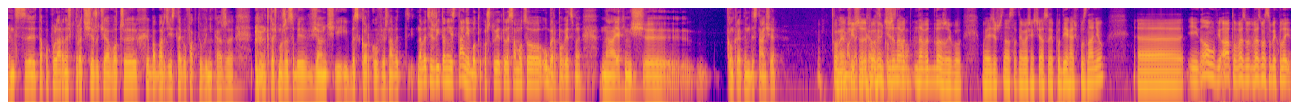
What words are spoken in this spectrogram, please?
Więc y, ta popularność, która ci się rzuciła w oczy, chyba bardziej z tego faktu wynika, że ktoś może sobie wziąć i, i, bez korków, wiesz, nawet, nawet jeżeli to nie jest tanie, bo to kosztuje tyle samo co Uber, powiedzmy, na jakimś yy, konkretnym dystansie. Powiem ci, że, powiem ci, że nawet, nawet drożej, bo moja dziewczyna ostatnio właśnie chciała sobie podjechać w Poznaniu Eee, I no, mówi, a to wezmę, wezmę, sobie hulaj,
